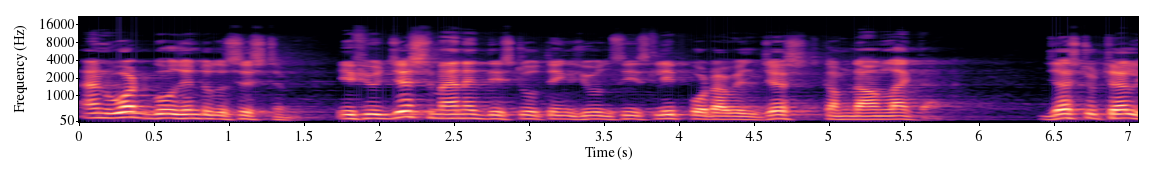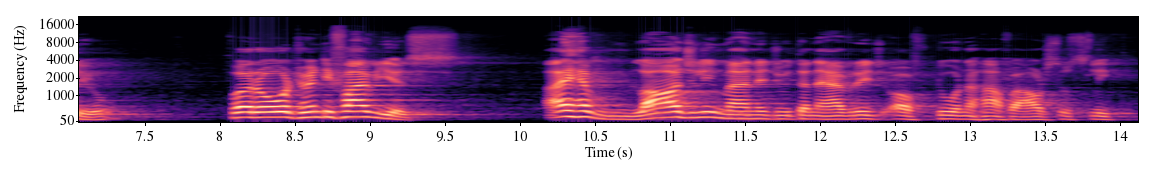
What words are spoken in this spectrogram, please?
and what goes into the system. If you just manage these two things, you will see sleep quota will just come down like that. Just to tell you, for over twenty-five years, I have largely managed with an average of two and a half hours of sleep.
